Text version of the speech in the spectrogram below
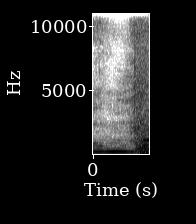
I've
